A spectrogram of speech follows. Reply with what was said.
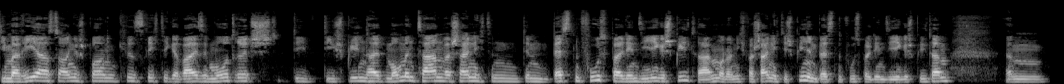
die Maria hast du angesprochen, Chris, richtigerweise, Modric, die, die spielen halt momentan wahrscheinlich den, den besten Fußball, den sie je gespielt haben, oder nicht wahrscheinlich, die spielen den besten Fußball, den sie je gespielt haben. Ähm,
